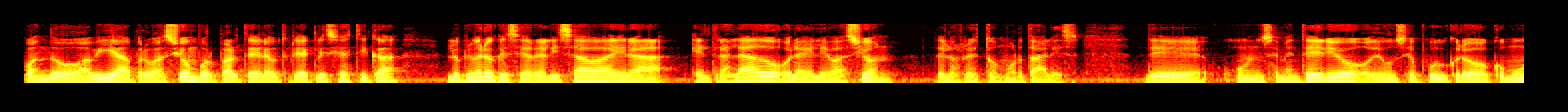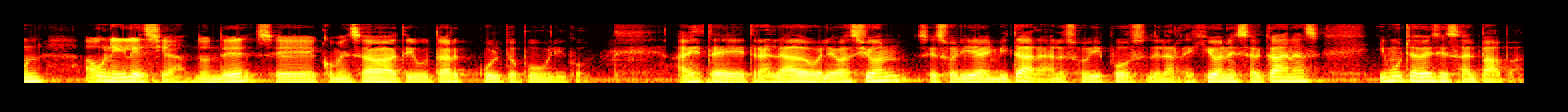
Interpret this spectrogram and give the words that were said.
Cuando había aprobación por parte de la autoridad eclesiástica, lo primero que se realizaba era el traslado o la elevación de los restos mortales de un cementerio o de un sepulcro común a una iglesia, donde se comenzaba a tributar culto público. A este traslado o elevación se solía invitar a los obispos de las regiones cercanas y muchas veces al Papa.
